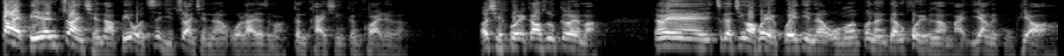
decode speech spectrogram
带别人赚钱呢，比我自己赚钱呢，我来的什么更开心、更快乐啊。而且我也告诉各位嘛，因为这个金管会有规定呢，我们不能跟会员啊买一样的股票啊。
